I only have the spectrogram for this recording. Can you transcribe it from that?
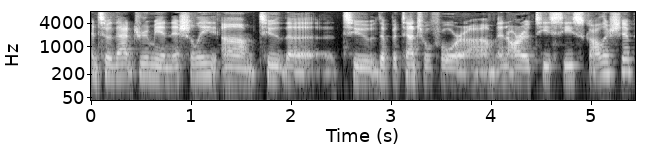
and so that drew me initially um, to the to the potential for um, an ROTC scholarship,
